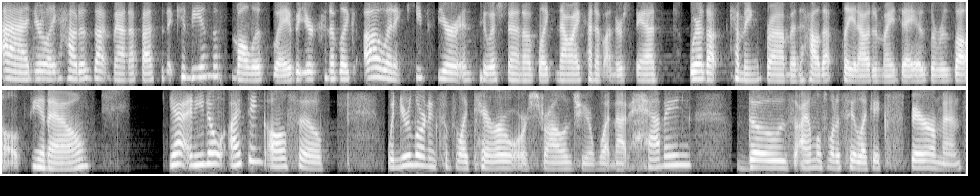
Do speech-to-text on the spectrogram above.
And you're like, how does that manifest? And it can be in the smallest way, but you're kind of like, oh, and it keeps your intuition of like now I kind of understand where that's coming from and how that played out in my day as a result, you know? Yeah, and you know, I think also when you're learning something like tarot or astrology or whatnot, having those I almost want to say like experiments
